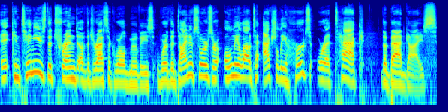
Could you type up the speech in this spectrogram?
It continues the trend of the Jurassic World movies where the dinosaurs are only allowed to actually hurt or attack the bad guys.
